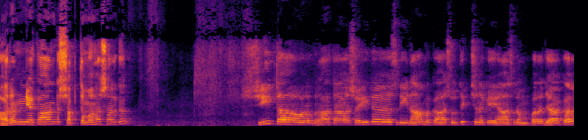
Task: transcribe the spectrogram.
अरण्यकांड सप्तम सर्ग। सीता और भ्राता सहित श्री राम का सुतीक्षण के आश्रम पर जाकर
